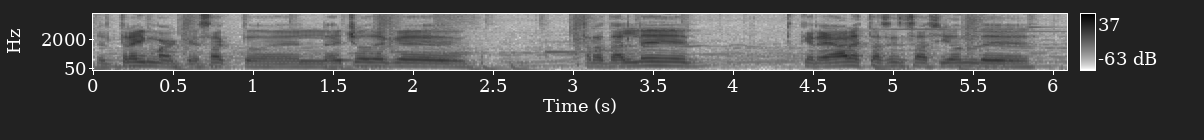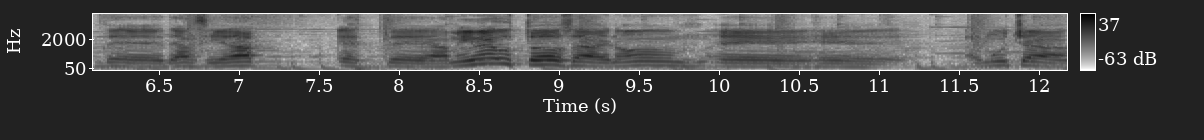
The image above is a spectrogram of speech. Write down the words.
El trademark, exacto. El hecho de que. Tratar de crear esta sensación de, de, ansiedad. Este, a mí me gustó, o sea, no. Eh, eh, hay mucha.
